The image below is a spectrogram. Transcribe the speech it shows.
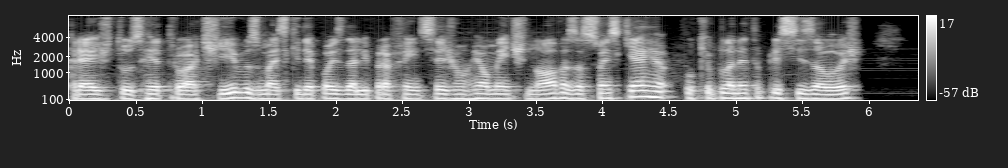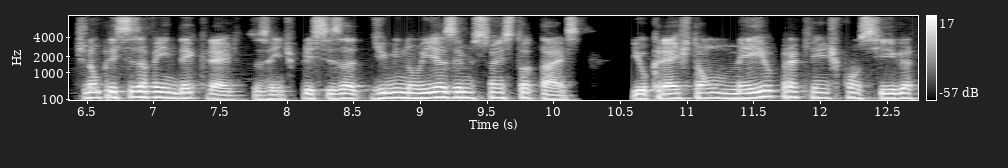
créditos retroativos, mas que depois dali para frente sejam realmente novas ações, que é o que o planeta precisa hoje. A gente não precisa vender créditos, a gente precisa diminuir as emissões totais. E o crédito é um meio para que a gente consiga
